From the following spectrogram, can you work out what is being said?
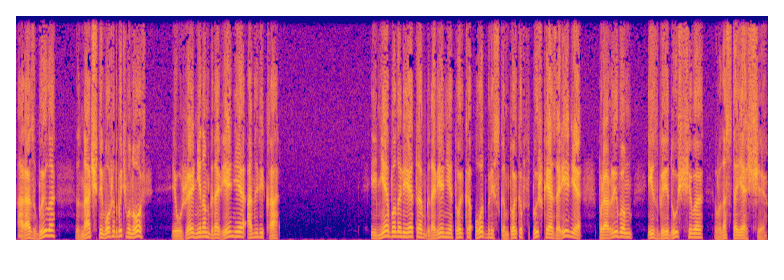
А раз было, значит и может быть вновь, и уже не на мгновение, а на века. И не было ли это мгновение только отблеском, только вспышкой озарения, прорывом из грядущего в настоящее?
